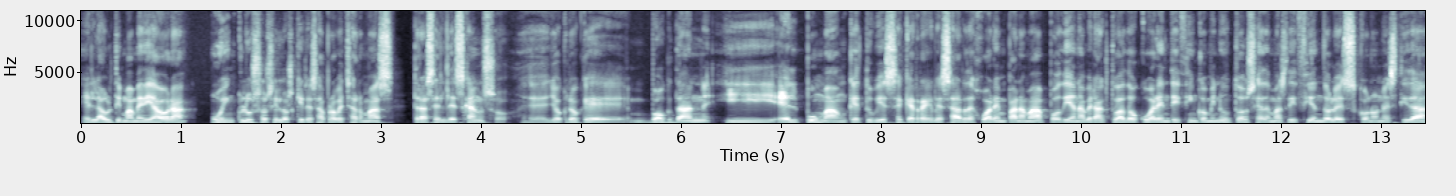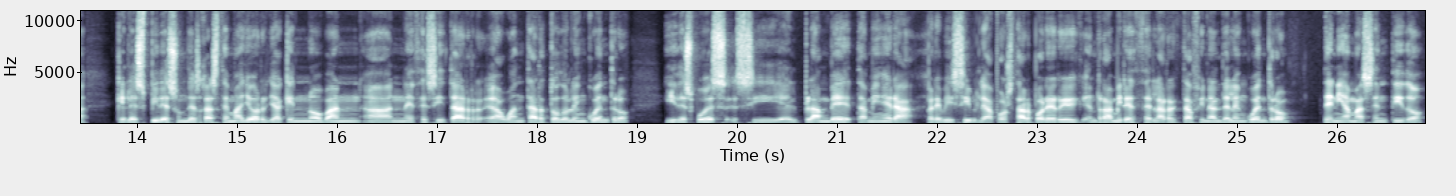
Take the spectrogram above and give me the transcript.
en la última media hora o incluso si los quieres aprovechar más tras el descanso. Eh, yo creo que Bogdan y el Puma, aunque tuviese que regresar de jugar en Panamá, podían haber actuado 45 minutos y además diciéndoles con honestidad que les pides un desgaste mayor ya que no van a necesitar aguantar todo el encuentro y después si el plan B también era previsible apostar por Eric Ramírez en la recta final del encuentro, tenía más sentido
